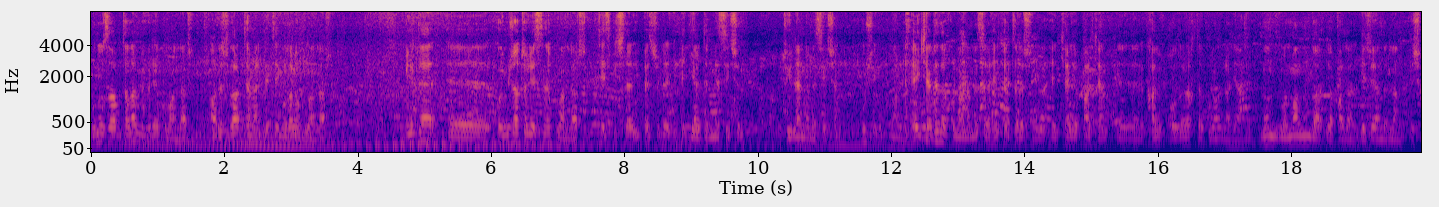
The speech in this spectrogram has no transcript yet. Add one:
bunu zabıtalar mühüre kullanırlar. Arıcılar temel petek olarak kullanırlar. Bir de eee kuyumcu atölyesinde kullanırlar. Tespihçiler, ip sürüler ipi gerdirmesi için, tüylenmemesi için bu şekilde kullanırlar. Heykelde de kullanırlar. Mesela heykel tıraşında, heykel yaparken eee kalıp olarak da kullanırlar yani. Mum, normal mum da yaparlar. Gece yandırılan ışık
